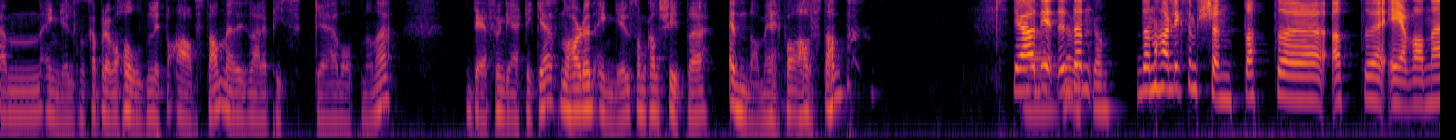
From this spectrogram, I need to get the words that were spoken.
en engel som skal prøve å holde den litt på avstand med disse der piskvåpnene. Det fungerte ikke, så nå har du en engel som kan skyte enda mer på avstand. Ja, de, den, den, har liksom skjønt at, uh, at Evaene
